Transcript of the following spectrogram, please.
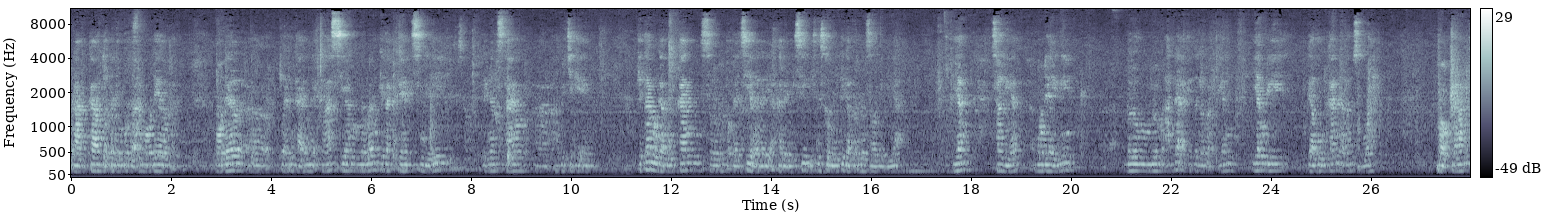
rangka untuk penyempurnaan model model uh, UMKM kelas yang memang kita create sendiri dengan style uh, ABCGM kita menggabungkan seluruh potensi yang ada di akademisi, bisnis, community, governance, sama media. Yang saya lihat model ini belum belum ada gitu dalam artian yang digabungkan dalam sebuah program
